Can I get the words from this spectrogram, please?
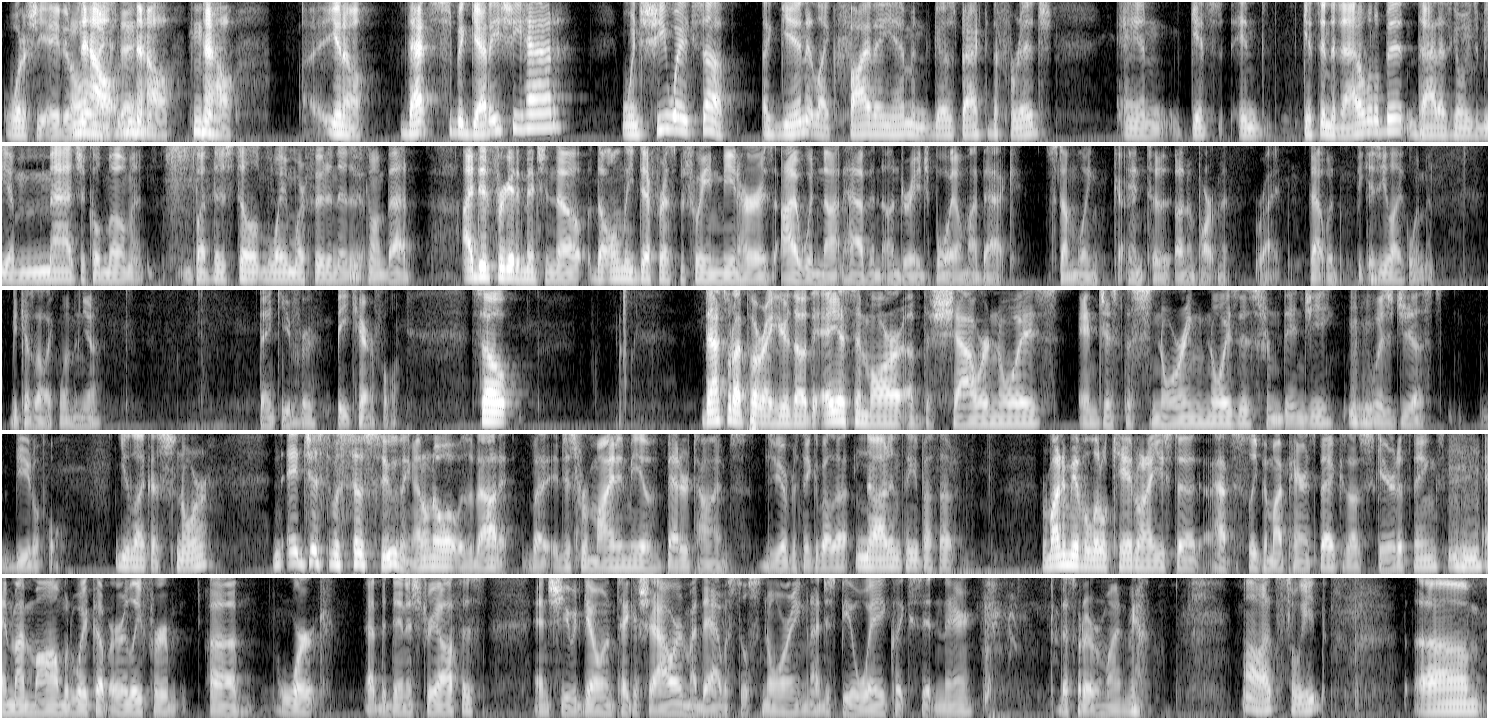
What if she ate it all the now, next day? now, now, you know that spaghetti she had when she wakes up again at like five a.m. and goes back to the fridge and gets in gets into that a little bit. That is going to be a magical moment, but there's still way more food in there that's going bad. I did forget to mention though, the only difference between me and her is I would not have an underage boy on my back stumbling into an apartment. Right, That would because you like women. because I like women, yeah. Thank you for Be careful. So that's what I put right here though. The ASMR of the shower noise and just the snoring noises from Denji was just beautiful. You like a snore? It just was so soothing. I don't know what was about it, but it just reminded me of better times. Did you ever think about that? No, I didn't think about that. Reminded me of a little kid when I used to have to sleep in my parents' bed because I was scared of things, and my mom would wake up early for uh, work at the dentistry office, and she would go and take a shower, and my dad was still snoring, and I'd just be awake, like sitting there. That's what it reminded me. of. Oh, that's sweet. Um,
